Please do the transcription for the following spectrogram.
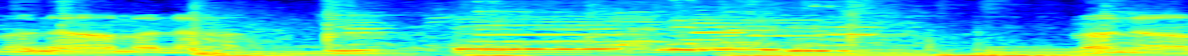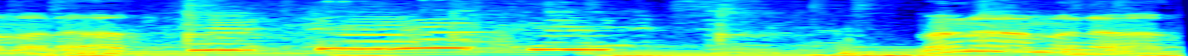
Mana mana. Mana mana. Mana mana.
